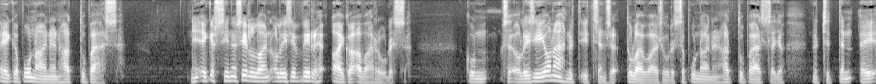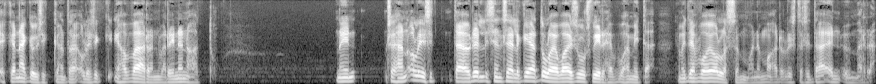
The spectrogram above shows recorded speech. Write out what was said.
eikä punainen hattu päässä. Niin eikö siinä silloin olisi virhe aika avaruudessa, kun se olisi jo nähnyt itsensä tulevaisuudessa punainen hattu päässä ja nyt sitten ei ehkä näkyisikään tai olisi ihan väärän värinen hattu. Niin sehän olisi täydellisen selkeä tulevaisuusvirhe vai mitä? Ja miten voi olla semmoinen mahdollista, sitä en ymmärrä.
